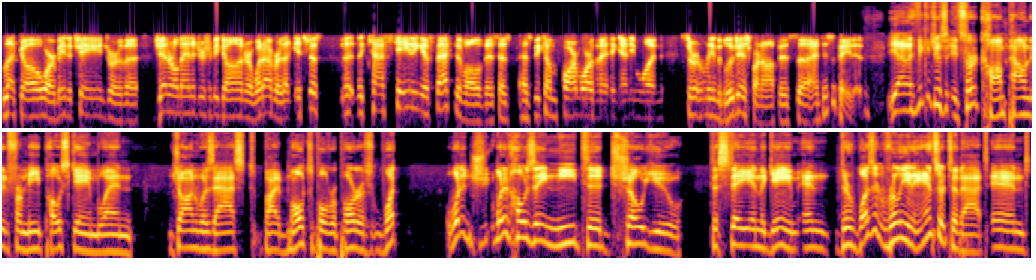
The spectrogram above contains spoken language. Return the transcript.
let go or made a change or the general manager should be gone or whatever. Like it's just the, the cascading effect of all of this has has become far more than I think anyone certainly in the Blue Jays front office uh, anticipated. Yeah, and I think it just it sort of compounded for me post game when John was asked by multiple reporters what what did you, what did Jose need to show you to stay in the game, and there wasn't really an answer to that, and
